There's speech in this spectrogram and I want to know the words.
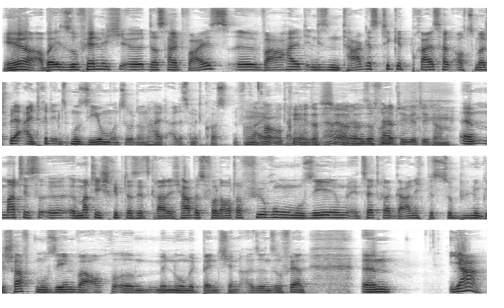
Ja, aber sofern ich äh, das halt weiß, äh, war halt in diesem Tagesticketpreis halt auch zum Beispiel der Eintritt ins Museum und so dann halt alles mit kostenfrei. Ah, okay, dabei. das, ja, also das relativiert sich dann. Äh, Mattis, äh, Matti schrieb das jetzt gerade, ich habe es vor lauter Führungen, Museen etc. gar nicht bis zur Bühne geschafft. Museen war auch ähm, nur mit Bändchen. Also insofern, ähm, ja,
